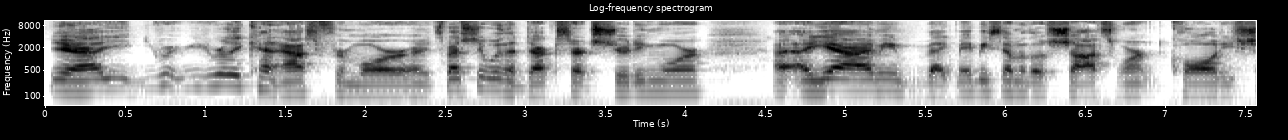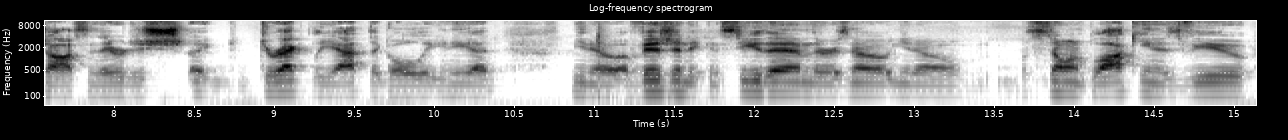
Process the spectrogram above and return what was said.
Yeah, you, you really can't ask for more, especially when the Ducks start shooting more. Uh, yeah, I mean, like maybe some of those shots weren't quality shots, and they were just sh- like, directly at the goalie, and he had, you know, a vision. He can see them. There was no, you know, someone blocking his view.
